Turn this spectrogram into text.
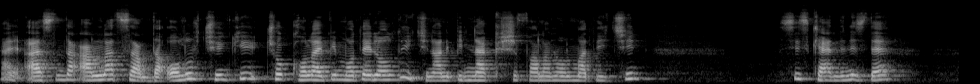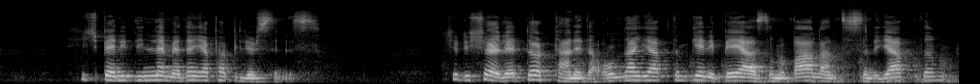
Yani aslında anlatsam da olur çünkü çok kolay bir model olduğu için hani bir nakışı falan olmadığı için siz kendiniz de hiç beni dinlemeden yapabilirsiniz. Şimdi şöyle dört tane de ondan yaptım. Geri beyazımı bağlantısını yaptım.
